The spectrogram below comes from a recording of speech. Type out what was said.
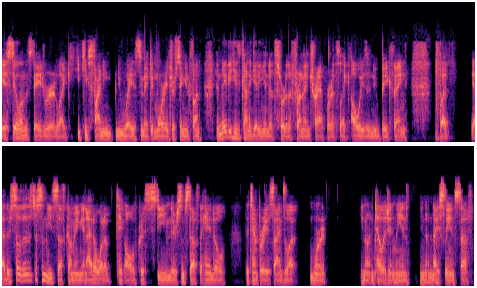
is still in the stage where like he keeps finding new ways to make it more interesting and fun. And maybe he's kind of getting into sort of the front end trap where it's like always a new big thing. But yeah, there's so there's just some neat stuff coming, and I don't want to take all of Chris's steam. There's some stuff to handle the temporary assigns a lot more you know, intelligently and, you know, nicely and stuff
